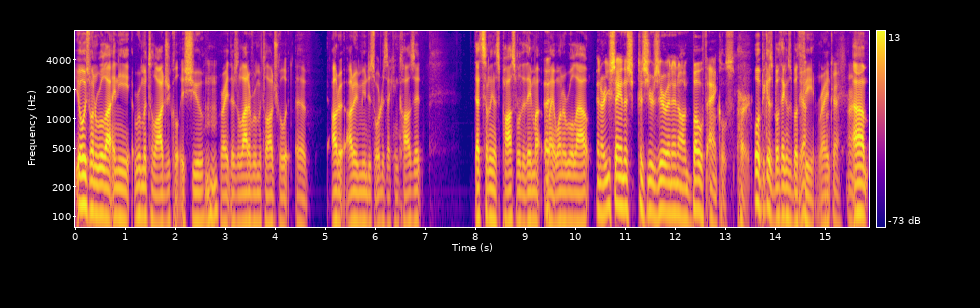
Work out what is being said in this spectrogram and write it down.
you always want to rule out any rheumatological issue, Mhm. right? There's a lot of rheumatological uh, auto, autoimmune disorders that can cause it. That's something that's possible that they might, Uh, might want to rule out. And are you saying this because you're zeroing in on both ankles hurt? Well, because both ankles, both Yeah. feet, right? Okay. Right. Um,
